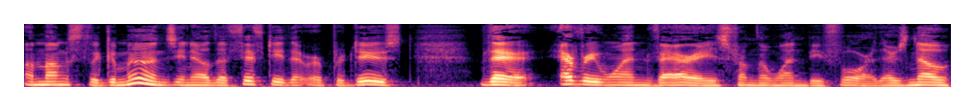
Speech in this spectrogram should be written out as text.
amongst the Gmunds, you know, the 50 that were produced, there everyone varies from the one before. There's no,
